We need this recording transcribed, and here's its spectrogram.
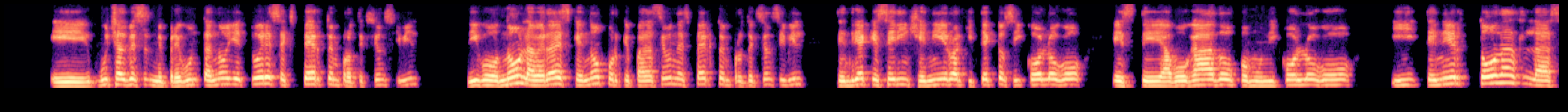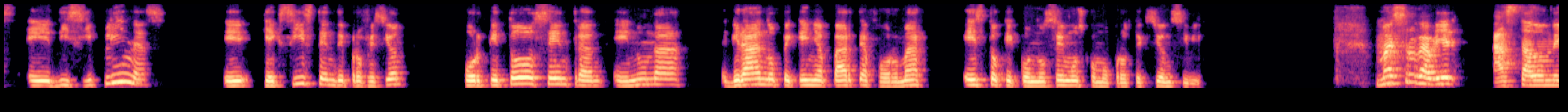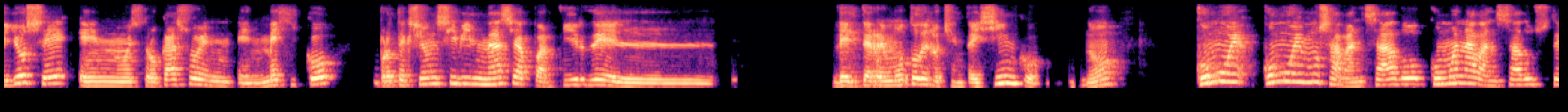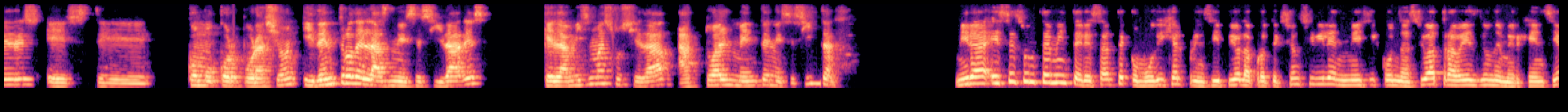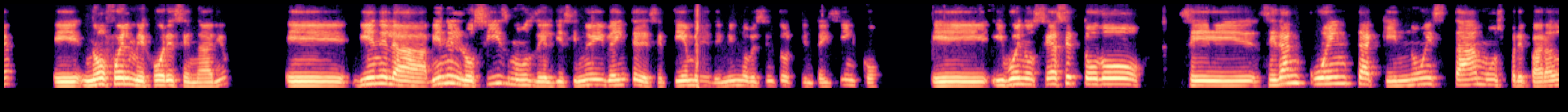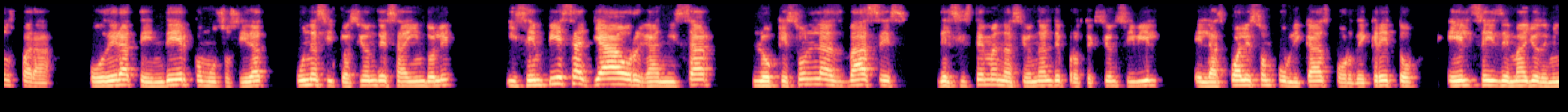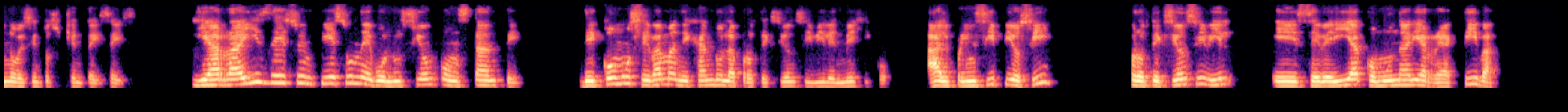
eh, muchas veces me preguntan, oye, ¿tú eres experto en protección civil? Digo, no, la verdad es que no, porque para ser un experto en protección civil tendría que ser ingeniero, arquitecto, psicólogo, este, abogado, comunicólogo y tener todas las eh, disciplinas eh, que existen de profesión, porque todos entran en una gran o pequeña parte a formar esto que conocemos como protección civil. Maestro Gabriel, hasta donde yo sé, en nuestro caso en, México, protección civil nace a partir del, del terremoto del 85, ¿no? ¿Cómo, ¿Cómo, hemos avanzado? ¿Cómo han avanzado ustedes este, como corporación y dentro de las necesidades que la misma sociedad actualmente necesita? Mira, ese es un tema interesante, como dije al principio, la protección civil en México nació a través de una emergencia, eh, no fue el mejor escenario. Eh, viene la, vienen los sismos del 19 y 20 de septiembre de 1985, eh, y bueno, se hace todo, se, se dan cuenta que no estamos preparados para poder atender como sociedad una situación de esa índole, y se empieza ya a organizar lo que son las bases del Sistema Nacional de Protección Civil, en las cuales son publicadas por decreto el 6 de mayo de 1986. Y a raíz de eso empieza una evolución constante de cómo se va manejando la protección civil en México. Al principio sí, protección civil eh, se veía como un área reactiva.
